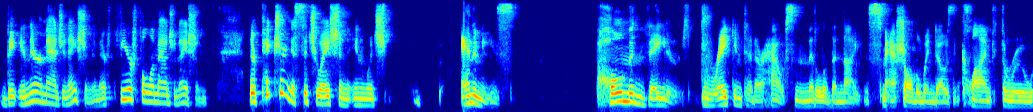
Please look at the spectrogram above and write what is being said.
they in their imagination, in their fearful imagination, they're picturing a situation in which enemies home invaders break into their house in the middle of the night and smash all the windows and climb through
